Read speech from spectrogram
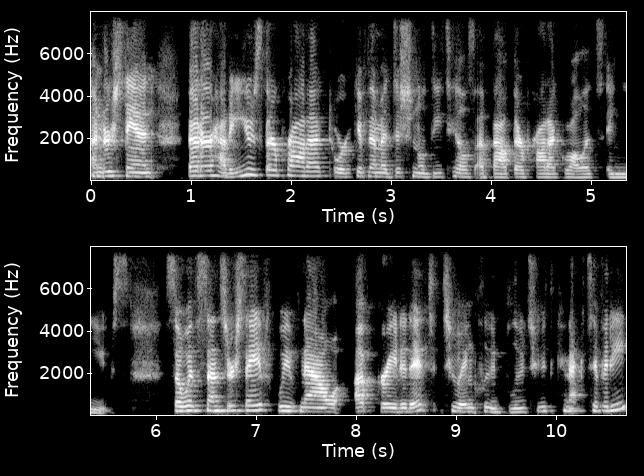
understand better how to use their product or give them additional details about their product while it's in use. So with SensorSafe, we've now upgraded it to include Bluetooth connectivity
